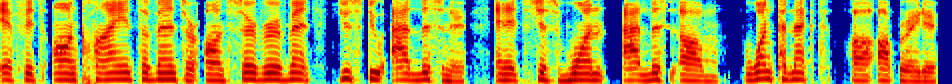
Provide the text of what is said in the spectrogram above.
if it's on client events or on server event. You just do add listener and it's just one add list um one connect uh, operator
